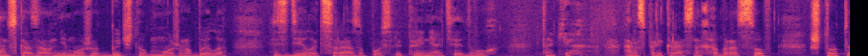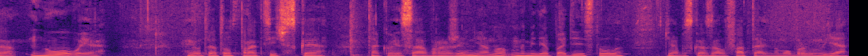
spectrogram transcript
Он сказал, не может быть, чтобы можно было сделать сразу после принятия двух таких распрекрасных образцов что-то новое. И вот это вот практическое такое соображение, оно на меня подействовало, я бы сказал, фатальным образом. Я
